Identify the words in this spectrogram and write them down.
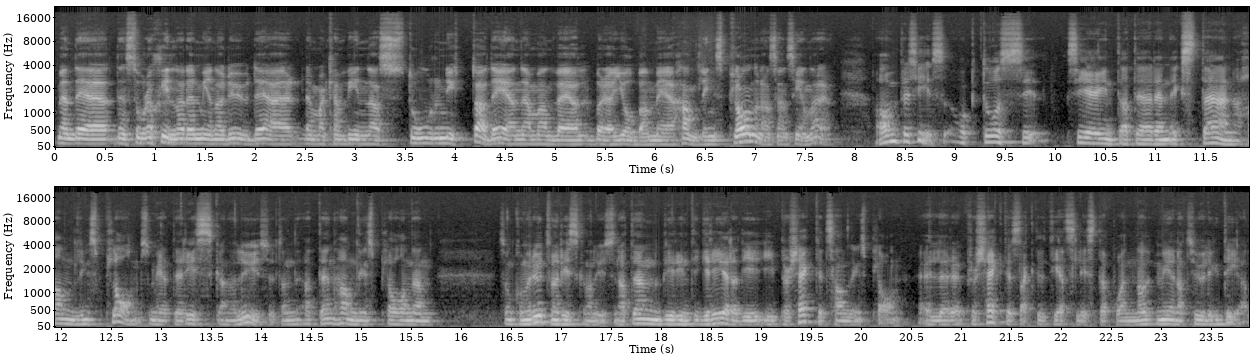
Men det, den stora skillnaden menar du, det är när man kan vinna stor nytta. Det är när man väl börjar jobba med handlingsplanerna sen senare. Ja, precis. Och då ser jag inte att det är en extern handlingsplan som heter riskanalys, utan att den handlingsplanen som kommer ut från riskanalysen, att den blir integrerad i, i projektets handlingsplan eller projektets aktivitetslista på en na mer naturlig del.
